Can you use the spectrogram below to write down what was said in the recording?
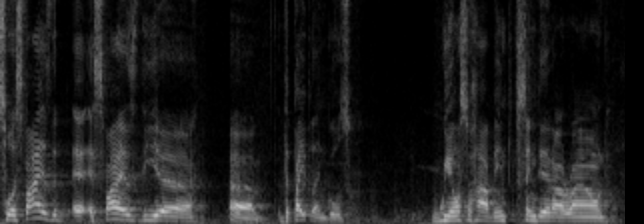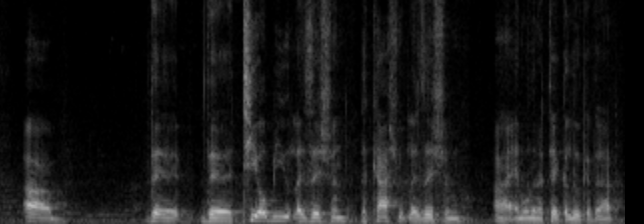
So as far as the, as far as the, uh, uh, the pipeline goes, we also have interesting data around uh, the, the TLB utilization, the cache utilization, uh, and we're going to take a look at that.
